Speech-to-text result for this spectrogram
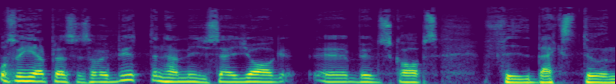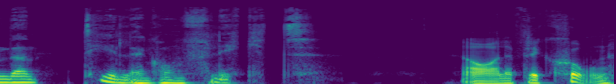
Och så helt plötsligt så har vi bytt den här mysiga jag-budskaps feedbackstunden till en konflikt. ja, eller friktion.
